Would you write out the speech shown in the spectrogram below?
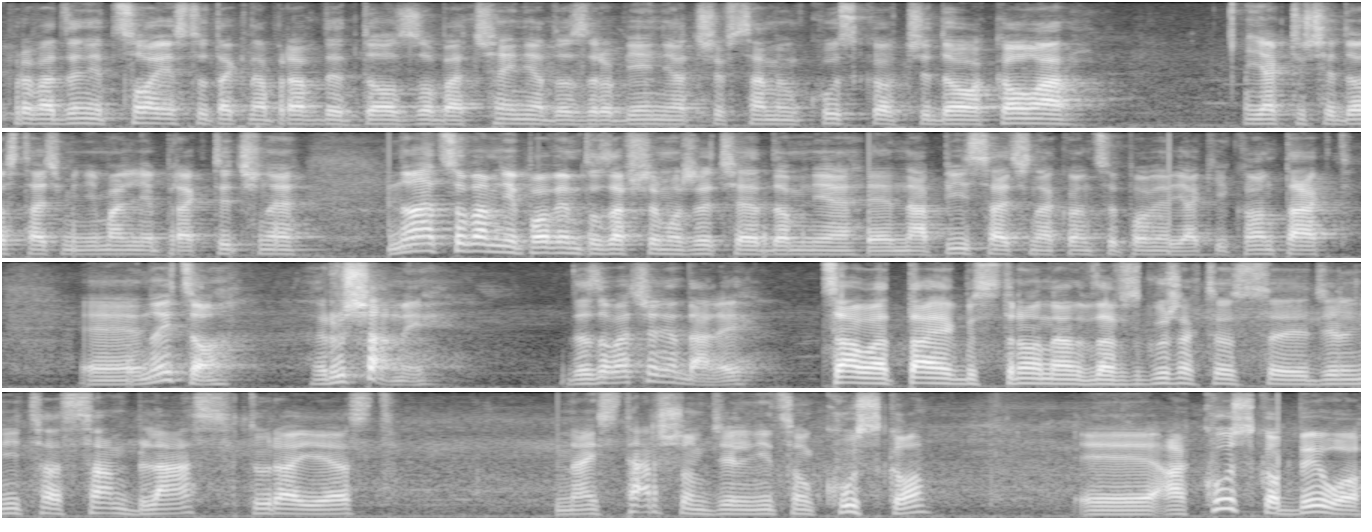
wprowadzenie, co jest tu tak naprawdę do zobaczenia, do zrobienia, czy w samym Cusco, czy dookoła, jak tu się dostać, minimalnie praktyczne. No a co Wam nie powiem, to zawsze możecie do mnie e, napisać, na końcu powiem jaki kontakt. E, no i co? Ruszamy. Do zobaczenia dalej. Cała ta jakby strona na wzgórzach to jest dzielnica San Blas, która jest najstarszą dzielnicą Cusco. E, a Cusco było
